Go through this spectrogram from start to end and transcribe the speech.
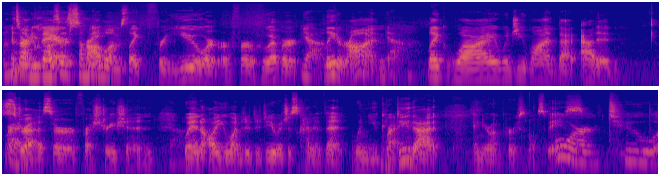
and it's already there. Somebody... problems like for you or, or for whoever. Yeah. Later on. Yeah. Like, why would you want that added? Right. stress or frustration yeah. when all you wanted to do was just kind of vent when you can right. do that in your own personal space or to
